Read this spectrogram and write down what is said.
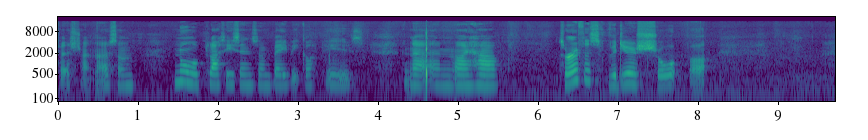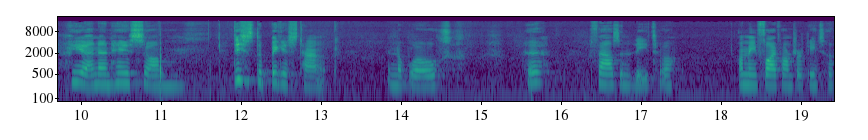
fish right now, some normal platies and some baby guppies. And I have, sorry if this video is short, but yeah, and then here's some, this is the biggest tank in the world. Here, 1000 litre, I mean 500 litre.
